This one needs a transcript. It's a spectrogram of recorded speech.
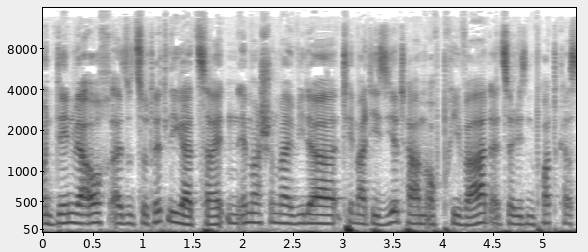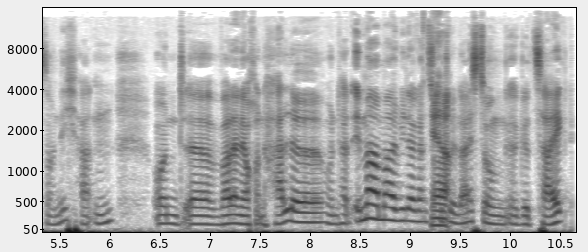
und den wir auch also zu Drittliga-Zeiten immer schon mal wieder thematisiert haben, auch privat, als wir diesen Podcast noch nicht hatten. Und äh, war dann ja auch in Halle und hat immer mal wieder ganz ja. gute Leistungen äh, gezeigt,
